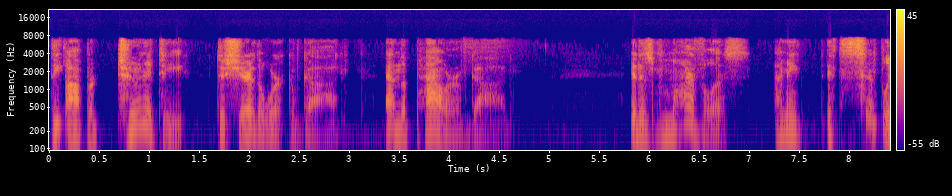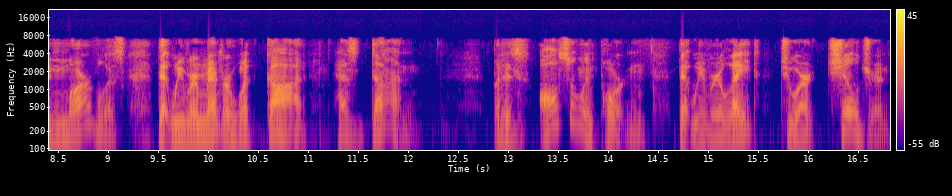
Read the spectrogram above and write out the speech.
the opportunity to share the work of God and the power of God. It is marvelous. I mean, it's simply marvelous that we remember what God has done. But it is also important that we relate to our children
